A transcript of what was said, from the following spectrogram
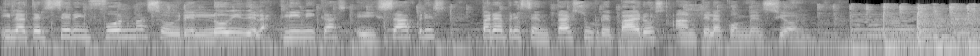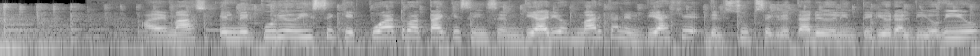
y la tercera informa sobre el lobby de las clínicas e ISAPRES para presentar sus reparos ante la convención. Además, el Mercurio dice que cuatro ataques incendiarios marcan el viaje del subsecretario del Interior al Biobío,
